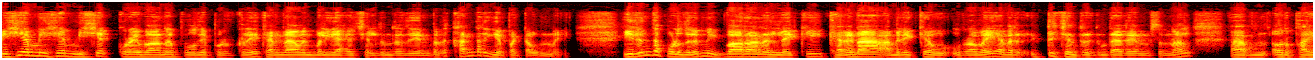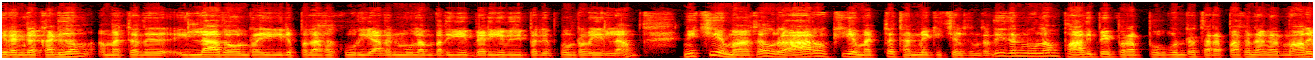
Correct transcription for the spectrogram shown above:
மிக மிக மிக குறைவான போதைப் பொருட்களே கனடாவின் வழியாக செல்கின்றது என்பது கண்டறியப்பட்ட உண்மை. இருந்த பொழுதிலும் இவ்வாறான நிலைக்கு கனடா அமெரிக்க உறவை அவர் இட்டு சென்றிருக்கின்றார் என்று சொன்னால் ஒரு பகிரங்க கடிதம் மற்றது இல்லாத ஒன்றை இருப்பதாக கூறி அதன் மூலம் வரியை வரியை விதிப்பது போன்றவை எல்லாம் நிச்சயமாக ஒரு ஆரோக்கியமற்ற தன்மைக்கு செல்கின்றது. இதன் மூலம் பாதிப்பை பெறப்போகின்ற தரப்பாக நாங்கள் மாறி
